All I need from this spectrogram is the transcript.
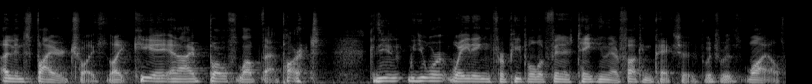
an inspired choice. Like Kia and I both love that part because you you weren't waiting for people to finish taking their fucking pictures, which was wild.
